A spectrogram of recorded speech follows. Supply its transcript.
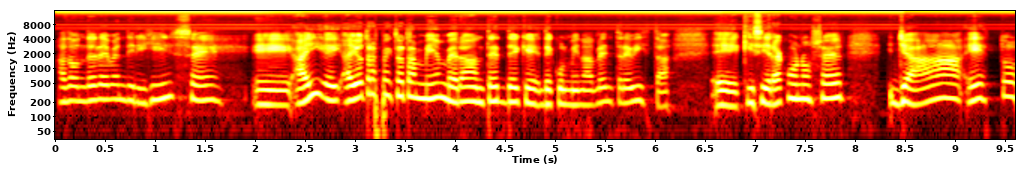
¿A dónde deben dirigirse? Eh, hay, eh, hay otro aspecto también, ¿verdad? Antes de que de culminar la entrevista, eh, quisiera conocer, ya esto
